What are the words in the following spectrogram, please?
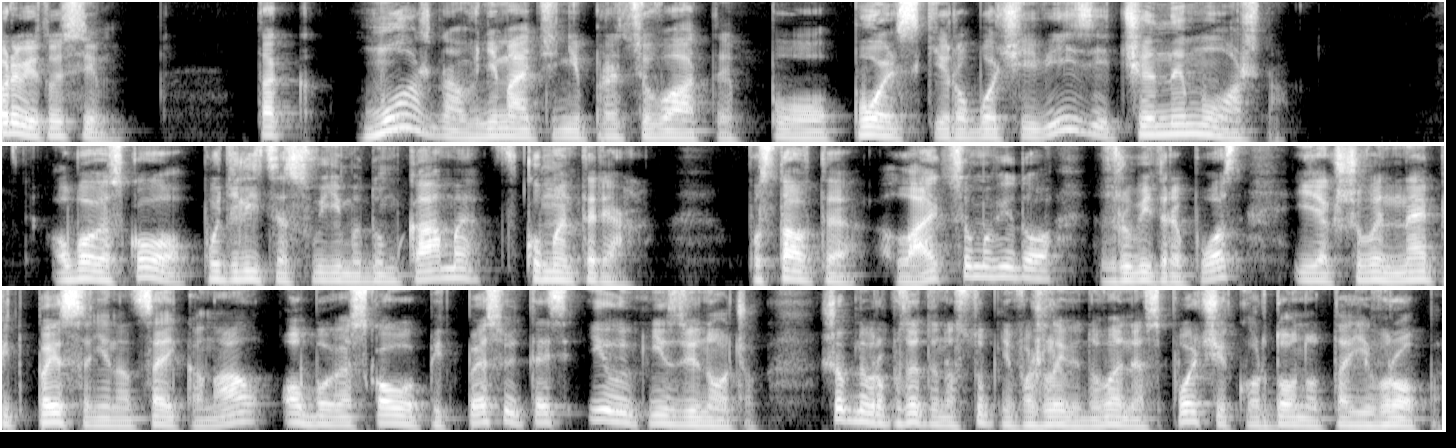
Привіт усім! Так можна в Німеччині працювати по польській робочій візі чи не можна? Обов'язково поділіться своїми думками в коментарях. Поставте лайк цьому відео, зробіть репост, і якщо ви не підписані на цей канал, обов'язково підписуйтесь і вимкніть дзвіночок, щоб не пропустити наступні важливі новини з Польщі, кордону та Європи.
